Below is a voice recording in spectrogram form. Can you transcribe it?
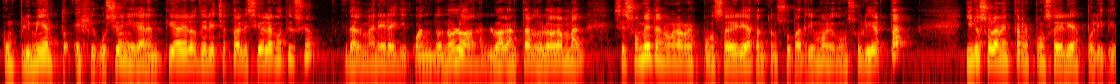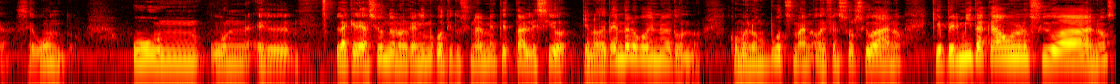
cumplimiento, ejecución y garantía de los derechos establecidos en la Constitución, de tal manera que cuando no lo hagan, lo hagan tarde o lo hagan mal, se sometan a una responsabilidad tanto en su patrimonio como en su libertad, y no solamente responsabilidades políticas. Segundo, un, un- el- la creación de un organismo constitucionalmente establecido que no dependa del gobierno de turno, como el ombudsman o defensor ciudadano, que permita a cada uno de los ciudadanos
